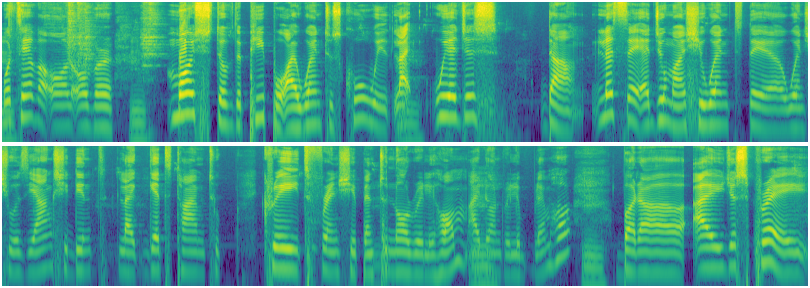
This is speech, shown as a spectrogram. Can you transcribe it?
whatever all over. Most of the people I went to school with, like we're just down. Let's say Ajuma, she went there when she was young. She didn't like get time to create friendship and to mm. know really home. I mm. don't really blame her, mm. but uh, I just pray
